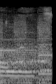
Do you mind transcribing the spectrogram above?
Alex.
